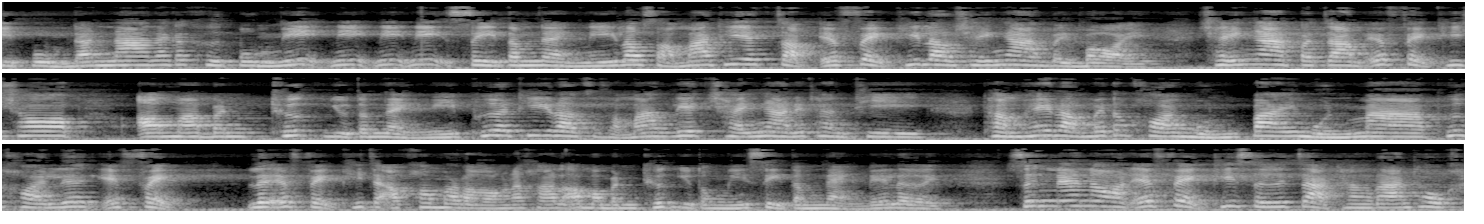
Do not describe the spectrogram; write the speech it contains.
4 ปุ่มด้านหน้านั่นก็คือปุ่มนี้นี่นี่นี่สี่ตำแหน่งนี้เราสามารถที่จะจับเอฟเฟกที่เราใช้งานบ่อยๆ ใช้งานประจำเอฟเฟกที่ชอบ เอามาบันทึกอยู่ตำแหน่งนี้ เพื่อที่เราจะสามารถเรียกใช้งานได้ทันทีทำให้เราไม่ต้องคอยหมุนไปหมุนมาเพื่อคอยเลือกเอฟเฟกเลือกเอฟเฟกที่จะเอาเข้ามาร้องนะคะ เราเอามาบันทึกอยู่ตรงนี้ 4ตำแหน่งได้เลย ซึ่งแน่นอนเอฟเฟกที่ซื้อจากทางร้าน Tokai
